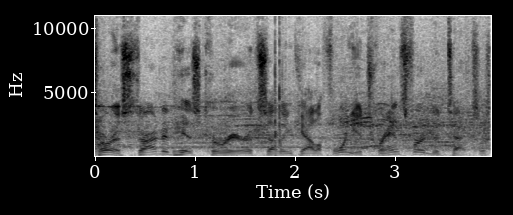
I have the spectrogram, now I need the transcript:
Torres started his career at Southern California, transferred to Texas.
